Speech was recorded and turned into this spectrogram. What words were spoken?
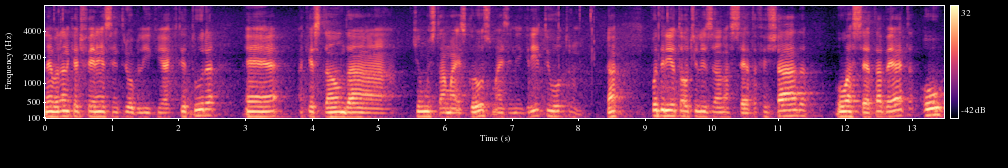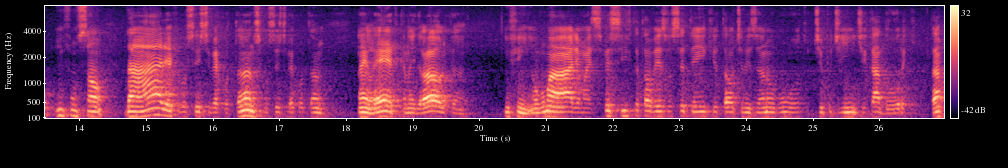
Lembrando que a diferença entre oblíquo e arquitetura é a questão da que um está mais grosso, mais em negrito e o outro não. Tá? Poderia estar utilizando a seta fechada ou a seta aberta, ou em função da área que você estiver cotando, se você estiver cotando na elétrica, na hidráulica, enfim, alguma área mais específica, talvez você tenha que estar utilizando algum outro tipo de indicador aqui, tá?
